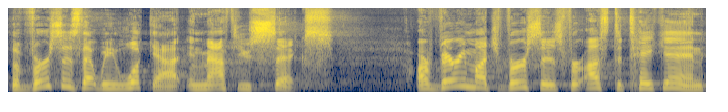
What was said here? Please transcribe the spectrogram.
the verses that we look at in Matthew 6 are very much verses for us to take in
